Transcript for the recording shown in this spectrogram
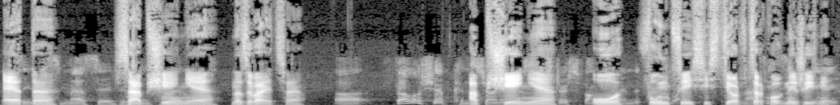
Это сообщение называется Общение о функции сестер в церковной жизни.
